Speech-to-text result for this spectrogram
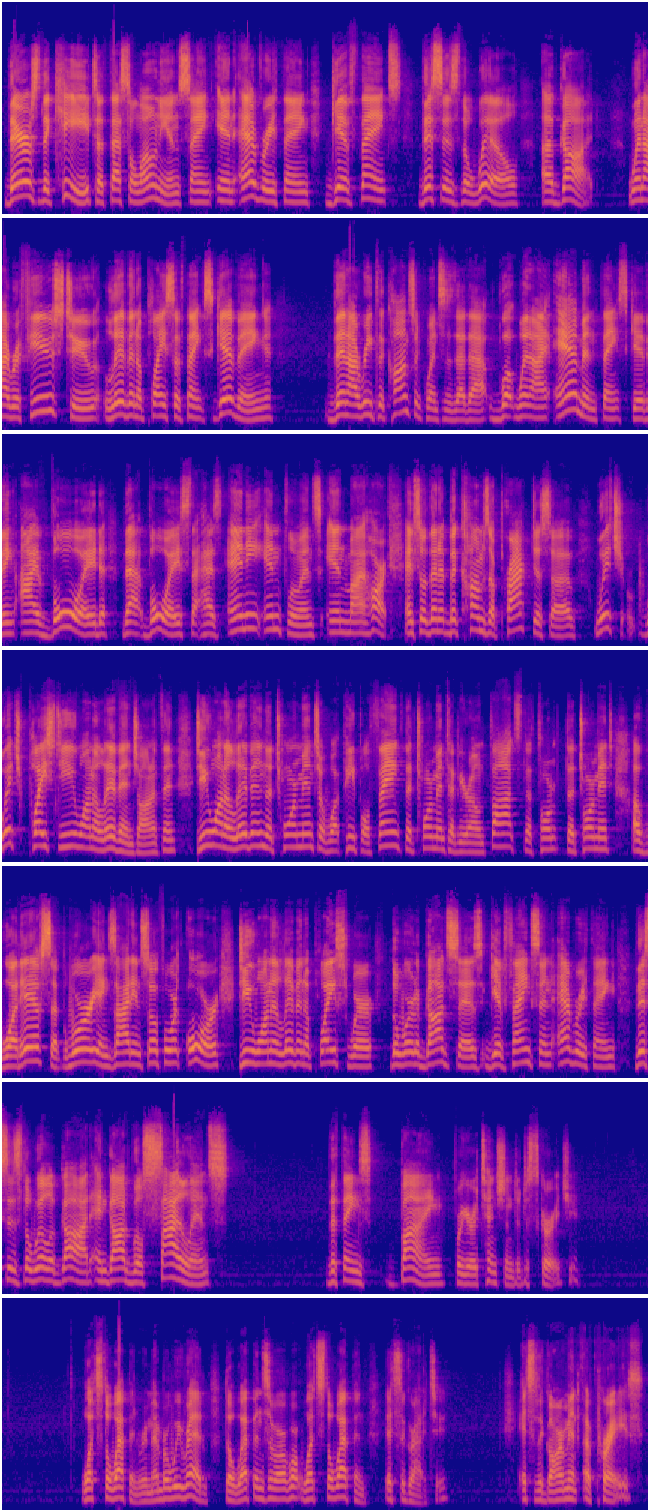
There's the key to Thessalonians saying, In everything, give thanks. This is the will of God. When I refuse to live in a place of thanksgiving, then I reap the consequences of that. But when I am in thanksgiving, I avoid that voice that has any influence in my heart. And so then it becomes a practice of which, which place do you want to live in, Jonathan? Do you want to live in the torment of what people think, the torment of your own thoughts, the, tor- the torment of what ifs, of worry, anxiety, and so forth? Or do you want to live in a place where the Word of God says, give thanks in everything? This is the will of God, and God will silence the things vying for your attention to discourage you. What's the weapon? Remember, we read the weapons of our war. What's the weapon? It's the gratitude, it's the garment of praise.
